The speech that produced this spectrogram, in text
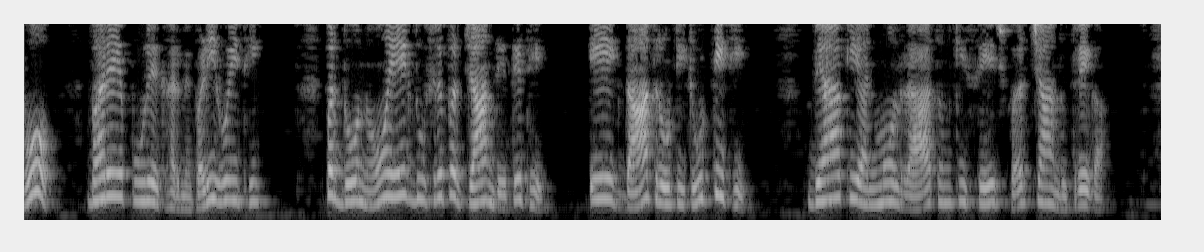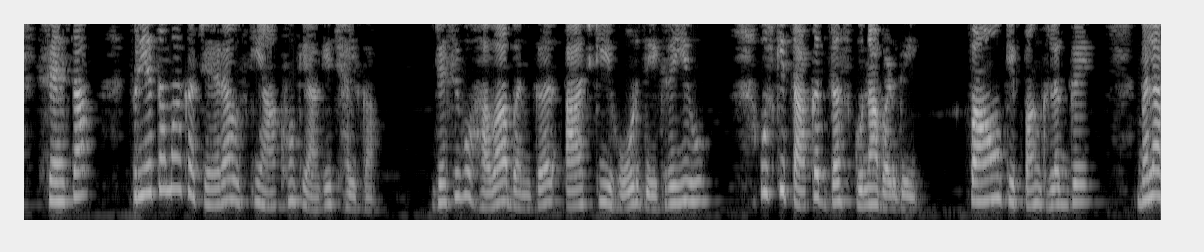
وہ بھرے پورے گھر میں پڑی ہوئی تھی، پر دونوں ایک دوسرے پر جان دیتے تھے۔ ایک دانت روٹی ٹوٹتی تھی۔ بیاہ کی انمول رات ان کی سیج پر چاند اترے گا۔ سہسا، پریتما کا چہرہ اس کی آنکھوں کے آگے چھلکا۔ جیسے وہ ہوا بن کر آج کی ہوڑ دیکھ رہی ہو، اس کی طاقت دس گنا بڑھ گئی۔ پاؤں کے پنکھ لگ گئے۔ بھلا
